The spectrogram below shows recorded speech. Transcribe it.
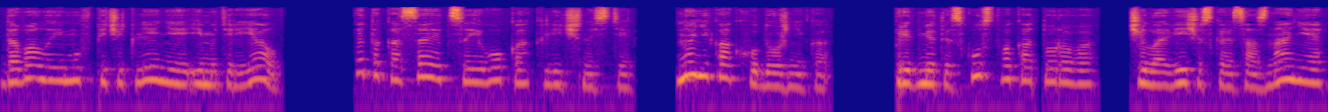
давало ему впечатление и материал, это касается его как личности, но не как художника, предмет искусства которого — человеческое сознание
